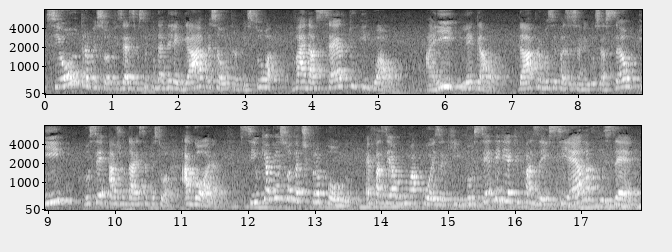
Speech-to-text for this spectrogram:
se outra pessoa fizer, se você puder delegar para essa outra pessoa, vai dar certo igual. Aí, legal. Dá para você fazer essa negociação e você ajudar essa pessoa. Agora, se o que a pessoa está te propondo é fazer alguma coisa que você teria que fazer e se ela fizer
